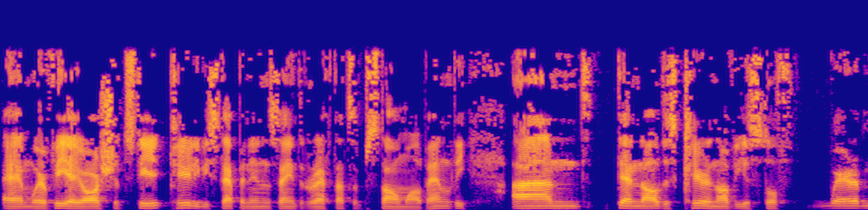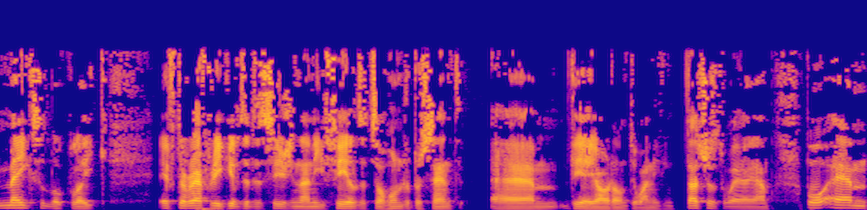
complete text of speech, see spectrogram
um, where VAR should st- clearly be stepping in and saying to the ref that's a stonewall penalty, and then all this clear and obvious stuff where it makes it look like if the referee gives a decision and he feels it's 100%, um, VAR don't do anything. That's just the way I am. But, um,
